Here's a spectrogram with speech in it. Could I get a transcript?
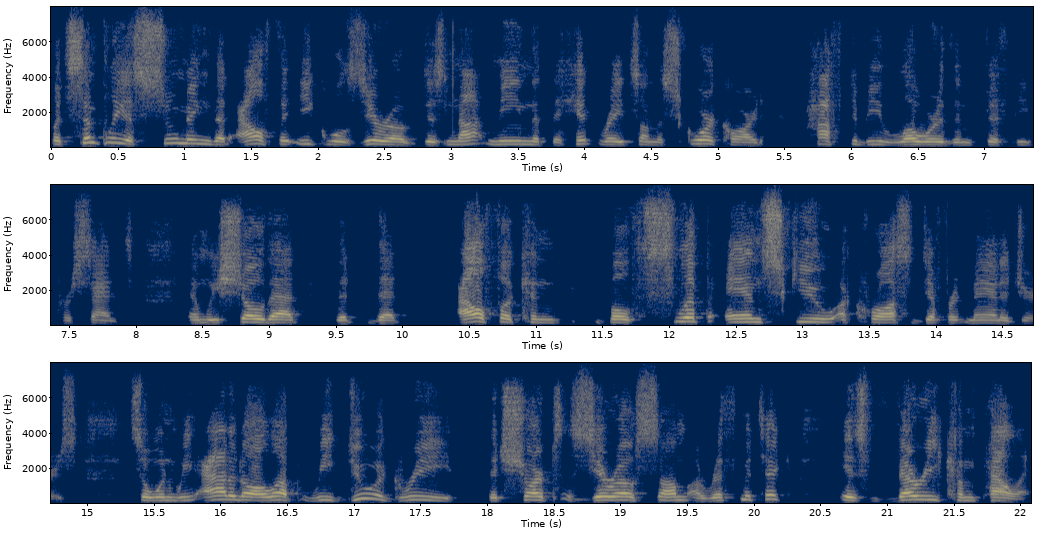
But simply assuming that alpha equals zero does not mean that the hit rates on the scorecard have to be lower than 50%. And we show that, that, that alpha can both slip and skew across different managers. So when we add it all up, we do agree that Sharpe's zero sum arithmetic is very compelling.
